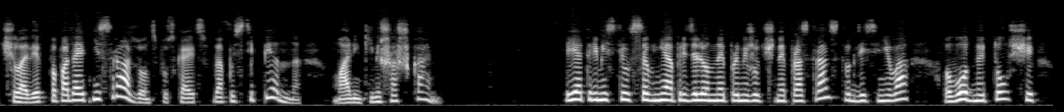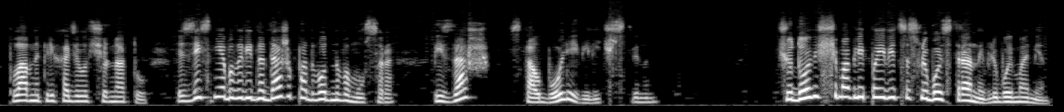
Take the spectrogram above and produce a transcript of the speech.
человек попадает не сразу, он спускается туда постепенно, маленькими шажками. Я переместился в неопределенное промежуточное пространство, где синева водной толщи плавно переходила в черноту. Здесь не было видно даже подводного мусора. Пейзаж стал более величественным. Чудовища могли появиться с любой стороны в любой момент.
